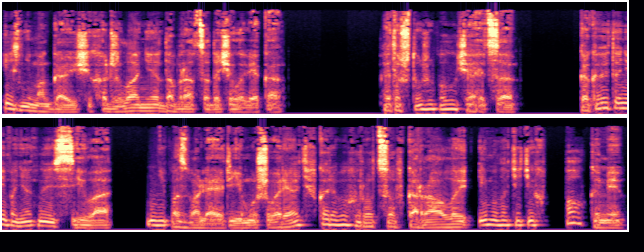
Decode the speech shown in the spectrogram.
изнемогающих от желания добраться до человека. Это что же получается? Какая-то непонятная сила не позволяет ему швырять в корявых уродцев кораллы и молотить их палками.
